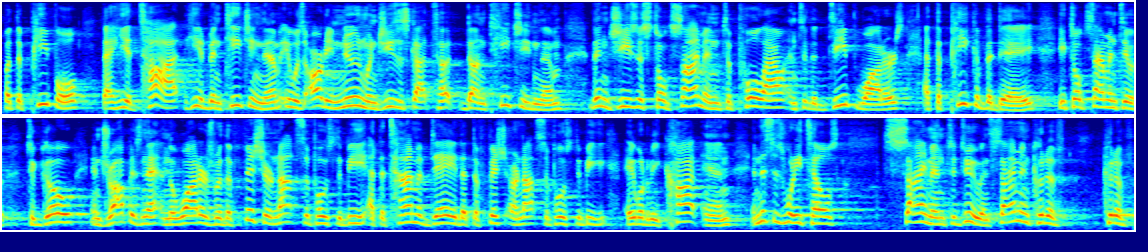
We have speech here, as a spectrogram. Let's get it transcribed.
But the people that he had taught, he had been teaching them. It was already noon when Jesus got t- done teaching them. Then Jesus told Simon to pull out into the deep waters at the peak of the day. He told Simon to, to go and drop his net in the waters where the fish are not supposed to be at the time of day that the fish are not supposed to be able to be caught in. And this is what he tells Simon to do. And Simon could have, could have,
